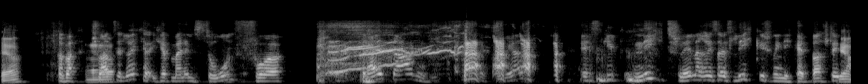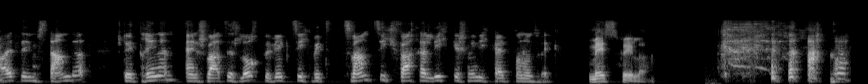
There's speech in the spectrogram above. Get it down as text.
ja. Aber schwarze Löcher, ich habe meinem Sohn vor drei Tagen erklärt, es gibt nichts Schnelleres als Lichtgeschwindigkeit. Was steht ja. heute im Standard? Steht drinnen, ein schwarzes Loch bewegt sich mit 20-facher Lichtgeschwindigkeit von uns weg. Messfehler.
